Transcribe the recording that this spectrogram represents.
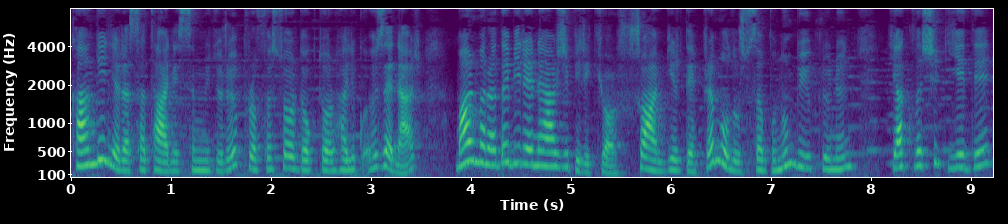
Kandilli Rasathanesi Müdürü Profesör Doktor Haluk Özener, Marmara'da bir enerji birikiyor. Şu an bir deprem olursa bunun büyüklüğünün yaklaşık 7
